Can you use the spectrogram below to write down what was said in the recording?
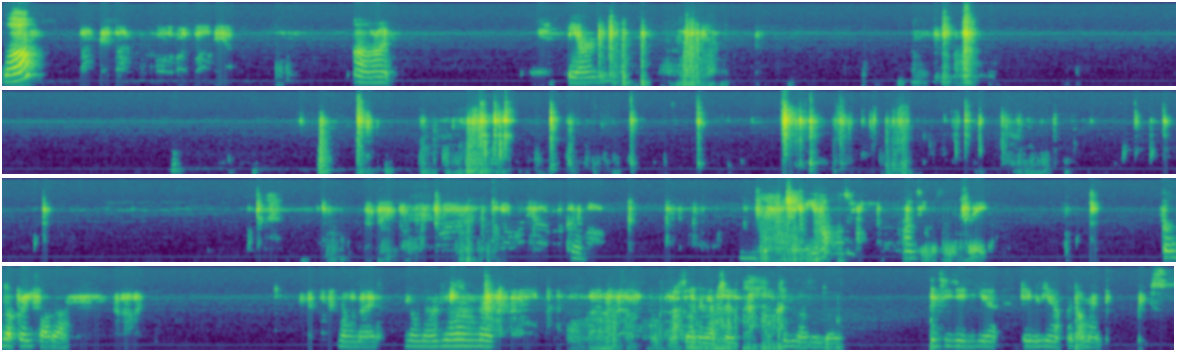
What? Alright. Beer. Jamie Vardy. My team is literally gold upgrade father. Little nerd. Little nerd. You little nerd. That's the end of the episode. I hope you guys enjoyed. It's easy to get gaming here, and I'm out. Peace.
